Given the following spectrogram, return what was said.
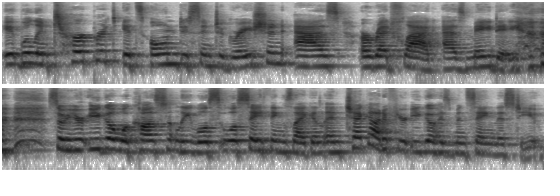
it will interpret its own disintegration as a red flag, as Mayday. so, your ego will constantly, will, will say things like, and, and check out if your ego has been saying this to you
